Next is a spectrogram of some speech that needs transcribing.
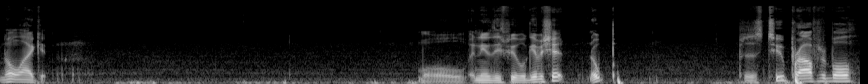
Don't like it. Will any of these people give a shit? Nope. Because it's too profitable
